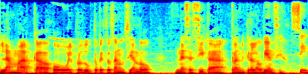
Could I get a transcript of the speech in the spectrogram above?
la marca o el producto que estás anunciando necesita transmitir a la audiencia. Sí,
